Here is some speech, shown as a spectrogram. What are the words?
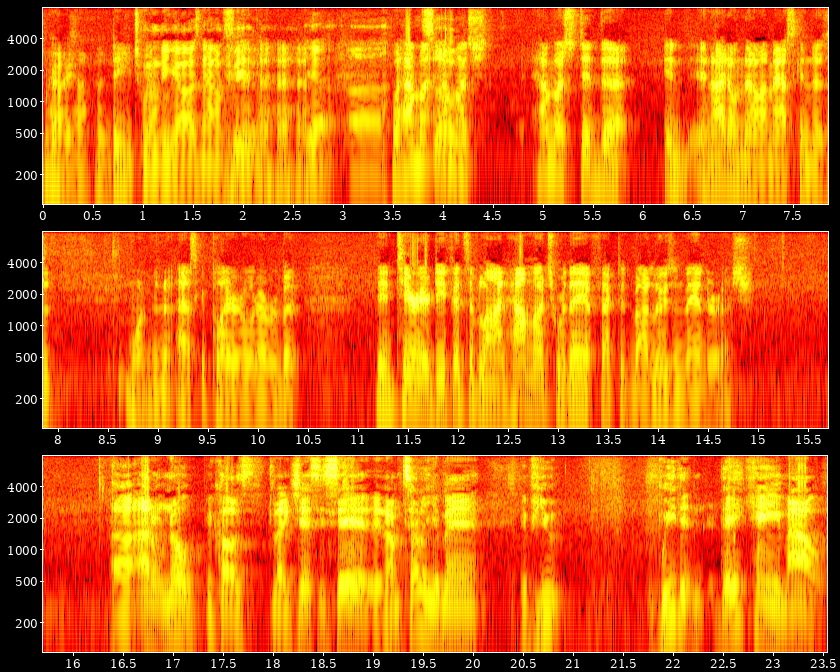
Well, yeah, deep. Twenty probably. yards downfield. yeah. Uh, Well, how much? how much? How much did the? And, and I don't know. I'm asking as a wanting to ask a player or whatever, but the interior defensive line. How much were they affected by losing Vander Esch? Uh, I don't know because, like Jesse said, and I'm telling you, man, if you, we didn't, they came out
